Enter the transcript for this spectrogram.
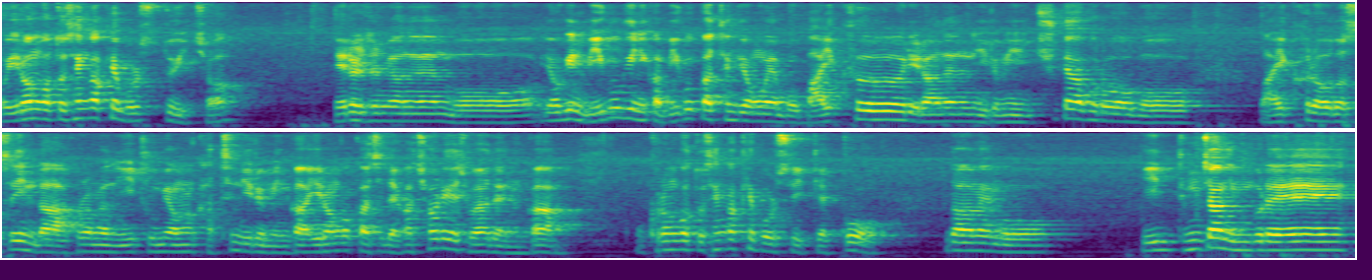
뭐 이런 것도 생각해 볼 수도 있죠. 예를 들면은 뭐 여긴 미국이니까 미국 같은 경우에 뭐 마이클이라는 이름이 축약으로 뭐 마이크로도 쓰인다. 그러면 이 두 명은 같은 이름인가? 이런 것까지 내가 처리해 줘야 되는가? 뭐 그런 것도 생각해 볼 수 있겠고, 그 다음에 뭐, 이 등장 인물의,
